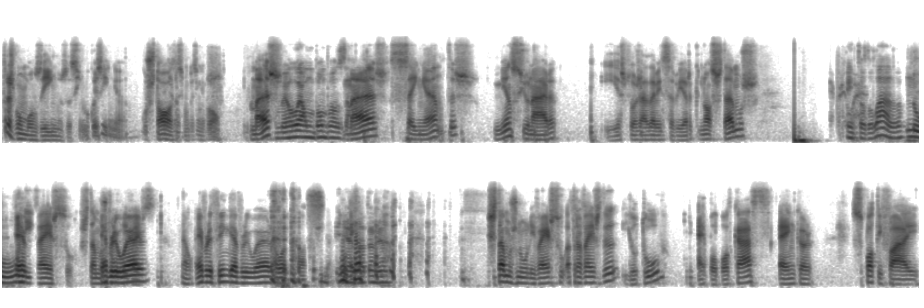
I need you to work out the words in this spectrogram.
três bombonzinhos, assim, uma coisinha gostosa, assim, uma coisinha bom. Mas, O meu é um bombonzão. mas sem antes mencionar, e as pessoas já devem saber, que nós estamos Em todo lado. no universo. Estamos no Everywhere. universo. Não, everything, everywhere, all at once. É, exatamente. Estamos no universo através de YouTube, Apple Podcasts, Anchor, Spotify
